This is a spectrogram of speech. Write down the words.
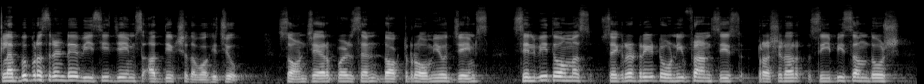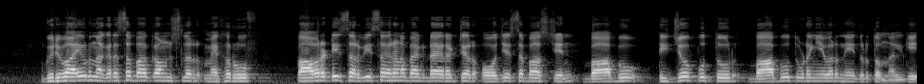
club president V C James അധ്യക്ഷത വഹിച്ചു. Zone chairperson doctor Romeo James Silvy Thomas secretary Tony Francis treasurer C B Santhosh Guruvayur നഗരസഭാ കൗൺസിലർ മെഹറൂഫ് പാവറട്ടി സർവീസ് സഹകരണ bank director O J Sebastian Babu Tijo Puthur Babu തുടങ്ങിയവർ നേതൃത്വം നൽകി.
